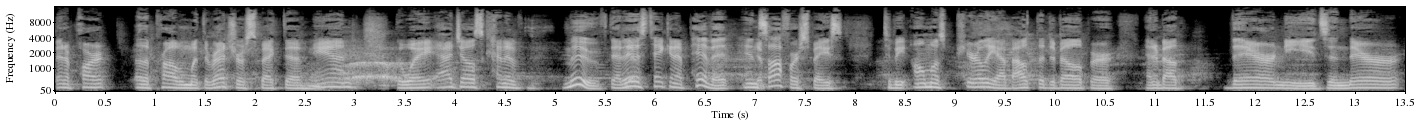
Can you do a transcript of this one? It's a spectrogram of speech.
been a part of the problem with the retrospective Mm-hmm. and the way Agile's kind of moved. That it has taken a pivot in software space to be almost purely about the developer and about their needs and their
